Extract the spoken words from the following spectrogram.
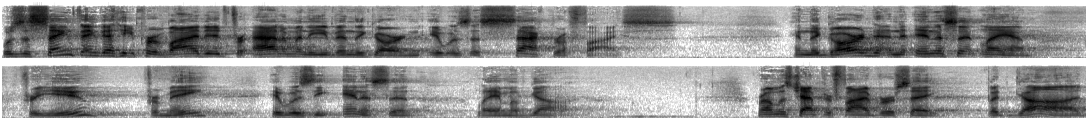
was the same thing that He provided for Adam and Eve in the garden it was a sacrifice. In the garden, an innocent lamb. For you, for me, it was the innocent Lamb of God. Romans chapter 5, verse 8. But God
